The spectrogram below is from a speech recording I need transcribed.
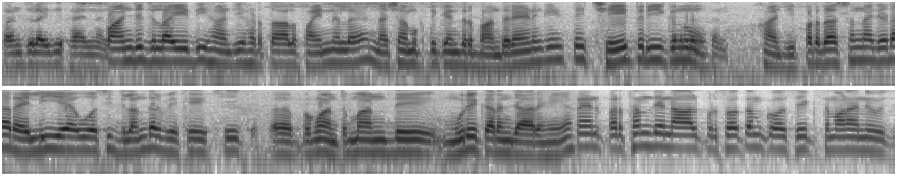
5 ਜੁਲਾਈ ਦੀ ਫਾਈਨਲ 5 ਜੁਲਾਈ ਦੀ ਹਾਂਜੀ ਹੜਤਾਲ ਫਾਈਨਲ ਹੈ। ਨਸ਼ਾ ਮੁਕਤੀ ਕੇਂਦਰ ਬੰਦ ਰਹਿਣਗੇ ਤੇ 6 ਤਰੀਕ ਨੂੰ। ਹਾਂਜੀ ਪ੍ਰਦਰਸ਼ਨ ਹੈ ਜਿਹੜਾ ਰੈਲੀ ਹੈ ਉਹ ਅਸੀਂ ਜਲੰਧਰ ਵਿਖੇ ਭਗਵੰਤ ਮਾਨ ਦੇ ਮੂਹਰੇ ਕਰਨ ਜਾ ਰਹੇ ਹਾਂ। ਮੈਂ ਪ੍ਰਥਮ ਦੇ ਨਾਲ ਪੁਰਸ਼ੋਤਮ ਕੌਸ਼ਿਕ ਸਮਾਣਾ ਨਿਊਜ਼।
